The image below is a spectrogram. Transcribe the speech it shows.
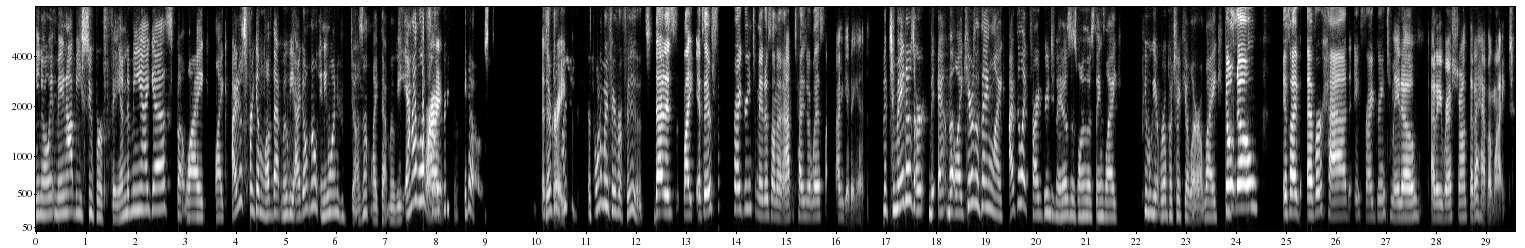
You know, it may not be super fan to me, I guess, but like, like I just freaking love that movie. I don't know anyone who doesn't like that movie, and I love Right. fried green potatoes. It's They're great. delicious. It's one of my favorite foods. That is like if there's fried green tomatoes on an appetizer list, I'm getting it. The tomatoes are, eh, but like, here's the thing: like, I feel like fried green tomatoes is one of those things like people get real particular. Like, Don't know if I've ever had a fried green tomato at a restaurant that I haven't liked.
